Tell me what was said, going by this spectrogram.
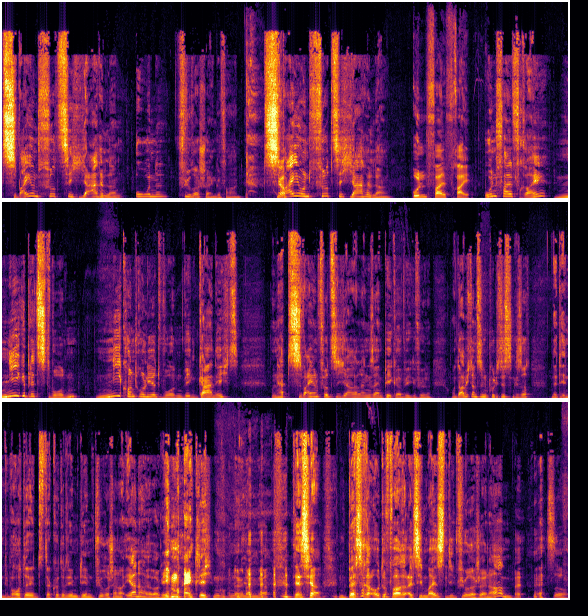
42 Jahre lang ohne Führerschein gefahren. 42 Jahre lang. Unfallfrei. Unfallfrei, nie geblitzt worden, nie kontrolliert worden, wegen gar nichts. Und hat 42 Jahre lang seinen Pkw geführt. Und da habe ich dann zu den Polizisten gesagt, na, den braucht er jetzt, da könnte dem den Führerschein auch ehrenhalber geben, eigentlich im Grunde genommen, ja. Der ist ja ein besserer Autofahrer als die meisten, die einen Führerschein haben. so.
